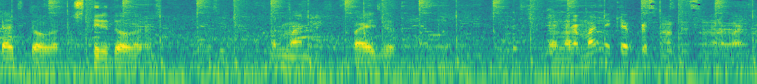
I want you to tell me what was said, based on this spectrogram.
5 долларов. 4 доллара. Нормально. Пойдет. Да нормально кепка смотрится нормально.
